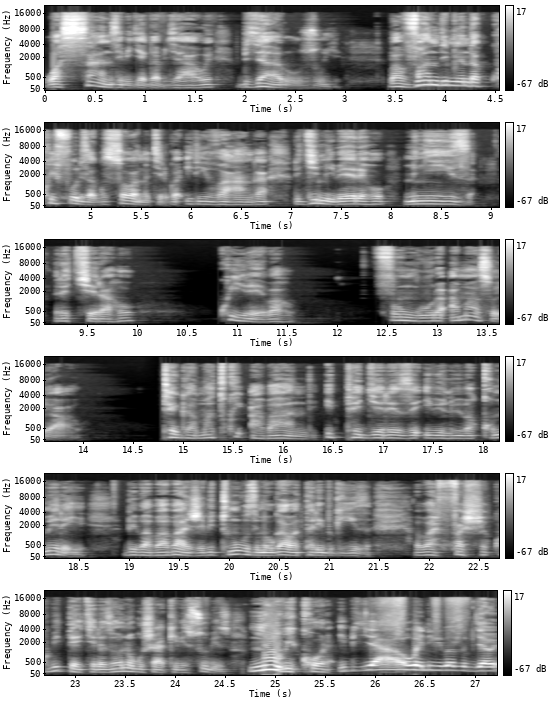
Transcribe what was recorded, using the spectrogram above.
wasanze ibigega byawe byaruzuye. Bavandimwe ndakwifuriza gusobanukirwa iri vanga ry'imibereho myiza. Rekeraho kwirebaho. Fungura amaso yawe. Tega amatwi abandi. Itegereze ibintu bibakomereye bibababaje bituma ubuzima bwabo atari bwiza. Bafashe kubitekerezaho no gushaka ibisubizo. Nubikora. Ibyawe n'ibibazo byawe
